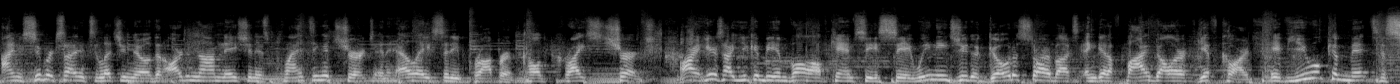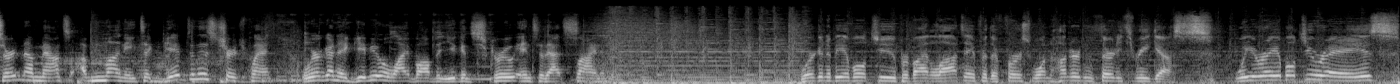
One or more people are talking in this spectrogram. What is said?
I'm super excited to let you know that our denomination is planting a church in LA City proper called Christ Church. All right, here's how you can be involved, CAMCC. We need you to go to Starbucks and get a $5 gift card. If you will commit to certain amounts of money to give to this church plant, we're going to give you a light bulb that you can screw into that sign. We're going to be able to provide a latte for the first 133 guests. We were able to raise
